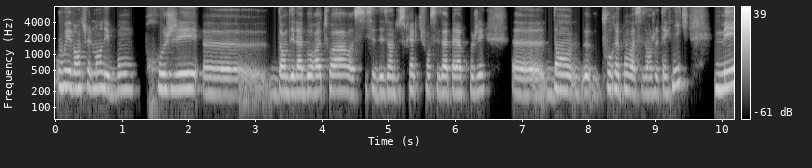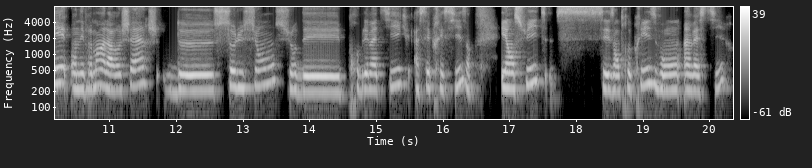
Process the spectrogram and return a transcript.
ou éventuellement les bons projets dans des laboratoires, si c'est des industriels qui font ces appels à projets, euh, euh, pour répondre à ces enjeux techniques, mais on est vraiment à la recherche de solutions sur des problématiques assez précises. Et ensuite, ces entreprises vont investir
